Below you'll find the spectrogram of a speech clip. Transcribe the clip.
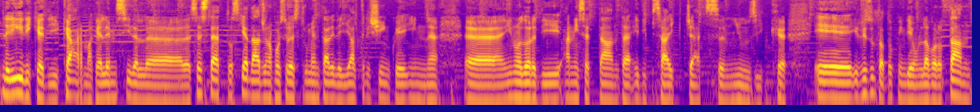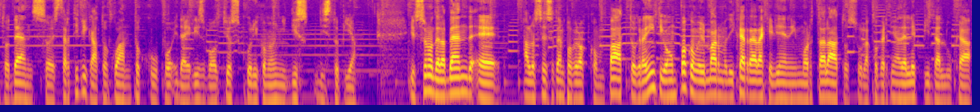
le liriche di Karma, che è l'MC del, del sestetto, si adagiano poi sulle strumentali degli altri cinque in, eh, in un odore di anni 70 e di psych jazz music. E il risultato quindi è un lavoro tanto denso e stratificato quanto cupo e dai risvolti oscuri come ogni dis- distopia. Il suono della band è allo stesso tempo però compatto, granitico, un po' come il marmo di Carrara che viene immortalato sulla copertina dell'EP da Luca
